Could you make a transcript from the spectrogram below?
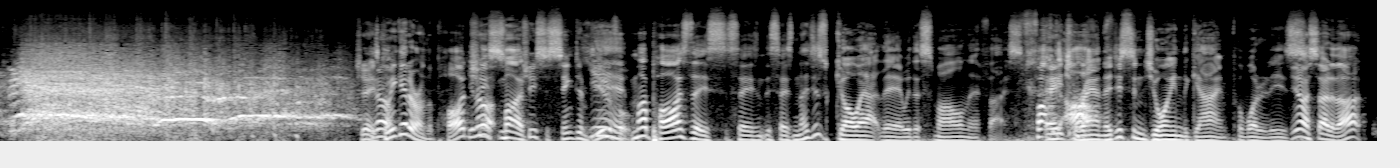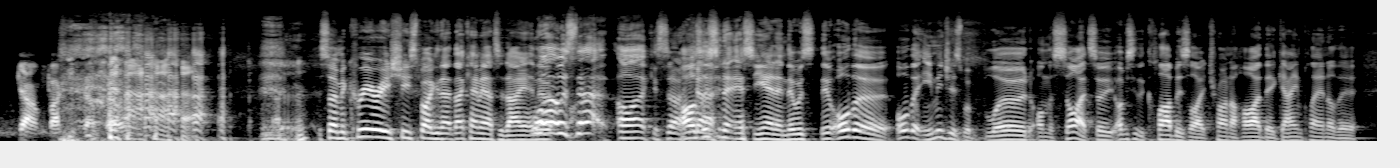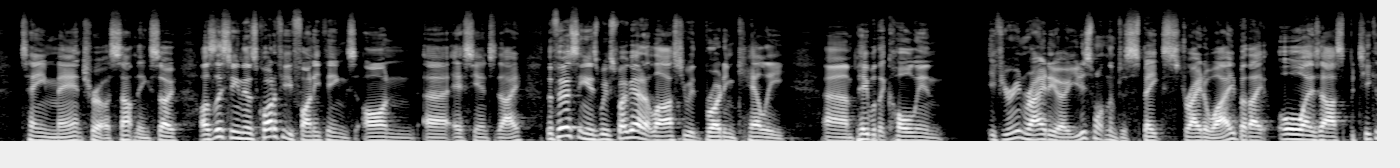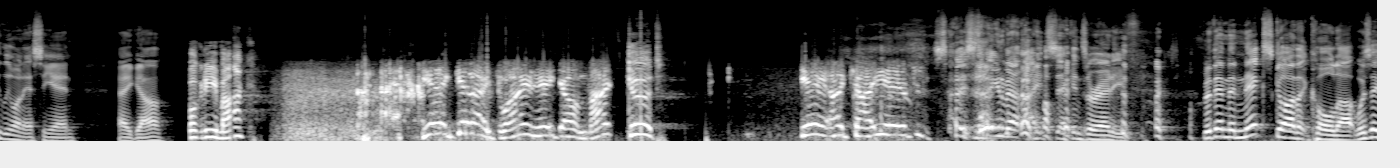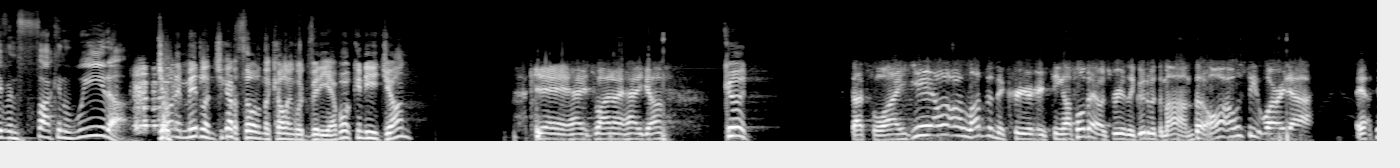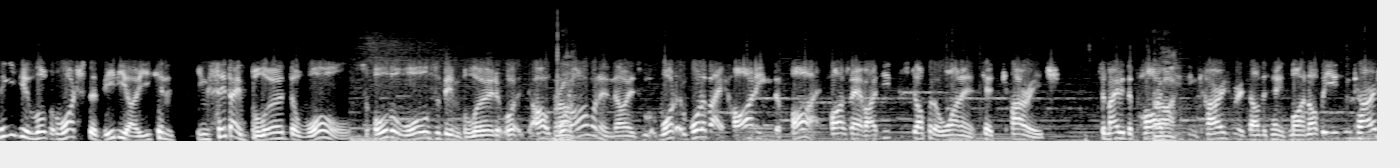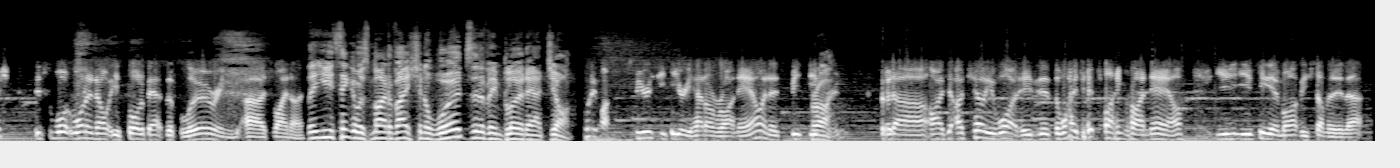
Jeez, You know- can we get her on the pod? You know she's, what, my- she's succinct and Yeah, beautiful. my pies this season, this season, they just go out there with a smile on their face. Fuck Each up. round, they're just enjoying the game for what it is. You know, I say to that. Go and fuck yourself, So McCreery, she spoke in that. That came out today. And what there- was that? Oh, okay, sorry. I was okay. listening to SEN, and there was there, all the all the images were blurred on the side. So obviously the club is like trying to hide their game plan or their team mantra or something. So I was listening. There was quite a few funny things on uh, SEN today. The first thing is we spoke about it last year with Broden Kelly. Um, people that call in. If you're in radio, you just want them to speak straight away, but they always ask, particularly on SEN, "How you going?" Talking to you, Mark. Yeah, g'day, Dwayne. How you going, mate? Good. Yeah, okay, yeah. So it's taken about eight seconds already. But then the next guy that called up was even fucking weirder. John in Midlands, you got a thought on the Collingwood video. Walking to you, John. Yeah, hey Dwayne, how you going? Good. That's the way. Yeah, I, I love the McCreery thing. I thought that was really good with the mum, but I, I was a bit worried. Uh, I think if you look, watch the video, you can you can see they blurred the walls. All the walls have been blurred. What, oh, what I want to know is what what are they hiding the pipe? Pies now, I did stop it at one and it said courage. So maybe the Pies Right. using courage, whereas other teams might not be using courage. Just want, want to know what you thought about the blurring, uh, Dwayno. Do you think it was motivational words that have been blurred out, John? Putting my conspiracy theory hat on right now, and it's a bit different. But uh, I, I tell you what, the way they're playing right now, you, you think there might be something in that.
